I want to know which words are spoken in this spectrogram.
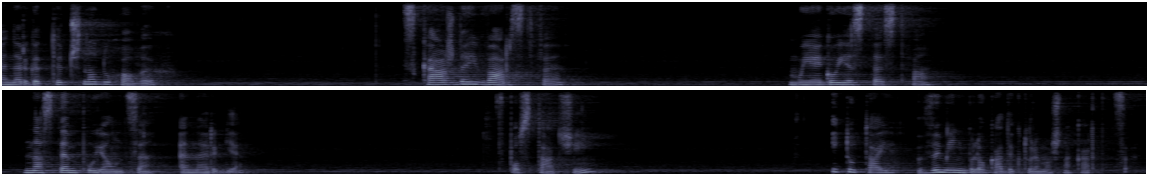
energetyczno-duchowych z każdej warstwy mojego jestestwa następujące energie w postaci i tutaj wymień blokady, które masz na kartce.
